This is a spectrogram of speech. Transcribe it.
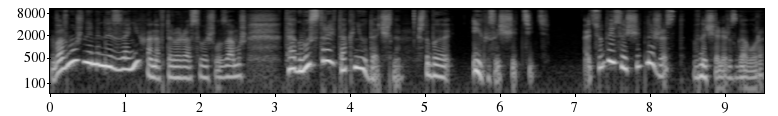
Возможно, именно из-за них она второй раз вышла замуж так быстро и так неудачно, чтобы их защитить. Отсюда и защитный жест в начале разговора,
